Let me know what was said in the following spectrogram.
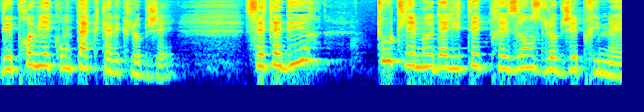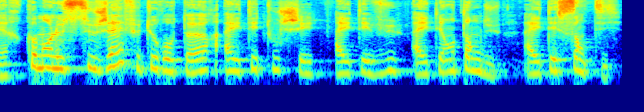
des premiers contacts avec l'objet, c'est-à-dire toutes les modalités de présence de l'objet primaire, comment le sujet, futur auteur, a été touché, a été vu, a été entendu, a été senti.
